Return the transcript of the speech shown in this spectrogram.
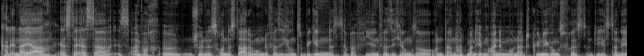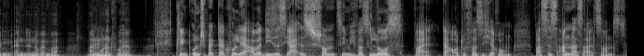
Kalenderjahr 1.1. ist einfach äh, ein schönes rundes Datum, um eine Versicherung zu beginnen. Das ist ja bei vielen Versicherungen so. Und dann hat man eben einen Monat Kündigungsfrist und die ist dann eben Ende November, einen mhm. Monat vorher. Klingt unspektakulär, aber dieses Jahr ist schon ziemlich was los bei der Autoversicherung. Was ist anders als sonst?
